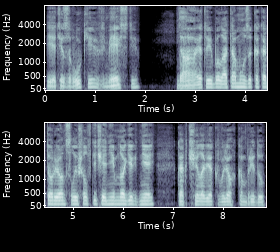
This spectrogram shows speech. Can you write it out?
и эти звуки вместе да, это и была та музыка, которую он слышал в течение многих дней, как человек в легком бреду.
